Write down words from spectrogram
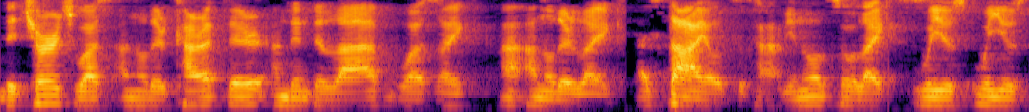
The church was another character and then the lab was like another like style to have you know? So like we use we use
